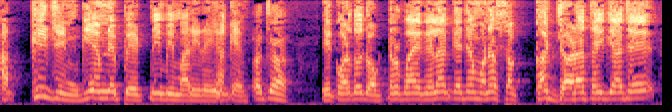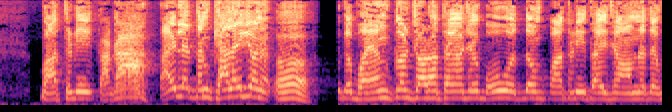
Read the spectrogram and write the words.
આખી જિંદગી એમને પેટની બીમારી રહી હકે કે? અચ્છા. એકવાર તો ડોક્ટર પાસે ગયેલા કે જે મને સખત ઝાડા થઈ ગયા છે પાતળી કાકા આ એટલે તને ખ્યાલ આવી ગયો ને? કે ભયંકર ઝાડા થયા છે બહુ એકદમ પાતળી થાય છે આમને તેમ.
